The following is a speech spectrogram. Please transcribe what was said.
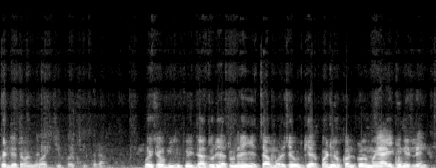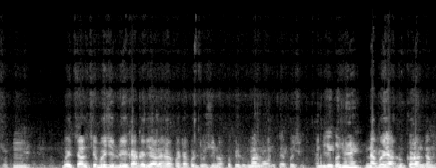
કરી દે ગ્રામ. પછી બીજું કઈ જાદુ રહેતું નહીં ચા છે ઘેર પડ્યો કંટ્રોલમાં આવી ગઈ ને એટલે. બસ ચાલશે બસ એટલું એક આગળ આવે ફટાફટ જોશી નાખો પેલું મારવાનું થાય પછી. બીજું કશું નહીં? ના ભાઈ આટલું કરો ને તમે.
